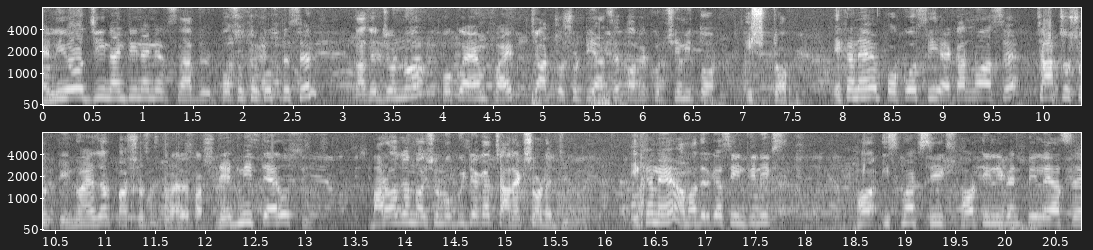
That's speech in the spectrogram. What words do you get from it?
হেলিও জি নাইনটি নাইনের স্ন্যাপ প্রসেসর করতেছেন তাদের জন্য পোকো এম ফাইভ চার চৌষট্টি আছে তবে খুব সীমিত স্টক এখানে পোকো সি একান্ন আছে চার চৌষট্টি নয় হাজার পাঁচশো রেডমি তেরো সি বারো হাজার নয়শো নব্বই টাকা চার একশো আঠাশ জিবি। এখানে আমাদের কাছে Infinix smart six hot eleven পেলে আছে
